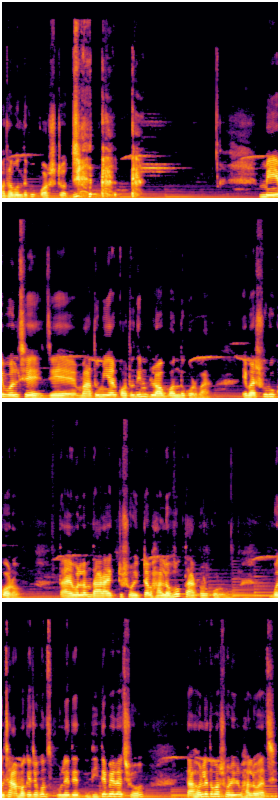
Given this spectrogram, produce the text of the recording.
কথা বলতে খুব কষ্ট হচ্ছে। মেয়ে বলছে যে, মা, তুমি আর কতদিন ব্লগ বন্ধ করবা? এবার শুরু করো। তাই বললাম, দাঁড়া, একটু শরীরটা ভালো হোক, তারপর করব। বলছে, আমাকে যখন স্কুলে দিতে পেরেছ, তাহলে তোমার শরীর ভালো আছে।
